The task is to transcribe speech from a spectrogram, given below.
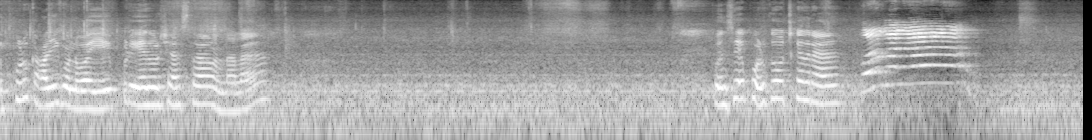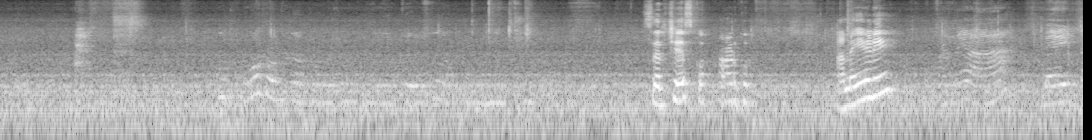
ఎప్పుడు ఖాళీగా ఉండవా? ఎప్పుడు ఏదో చేస్తా ఉండాలా? కొంతసేపు పడుకోవచ్చు కదరా. సరే చేసుకో ఆడుకో. అన్నయ్యడి బయట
